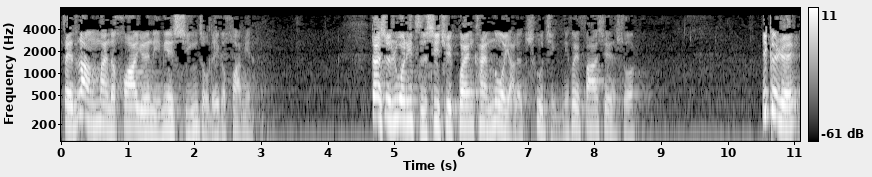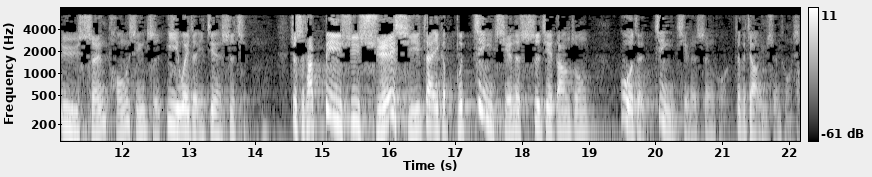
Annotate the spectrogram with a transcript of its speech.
在浪漫的花园里面行走的一个画面，但是如果你仔细去观看诺亚的处境，你会发现说，一个人与神同行，只意味着一件事情，就是他必须学习在一个不敬虔的世界当中过着敬虔的生活，这个叫与神同行。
